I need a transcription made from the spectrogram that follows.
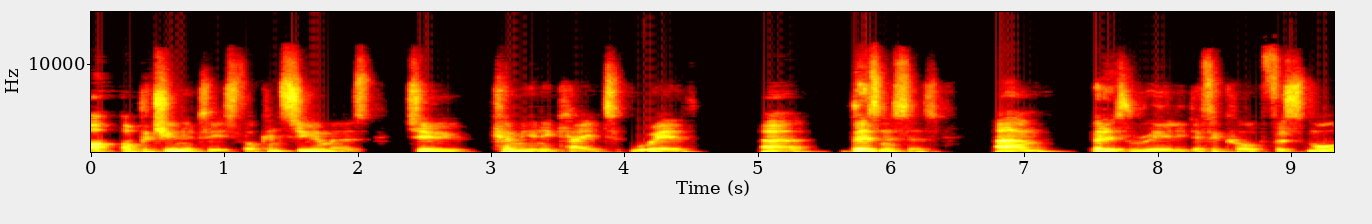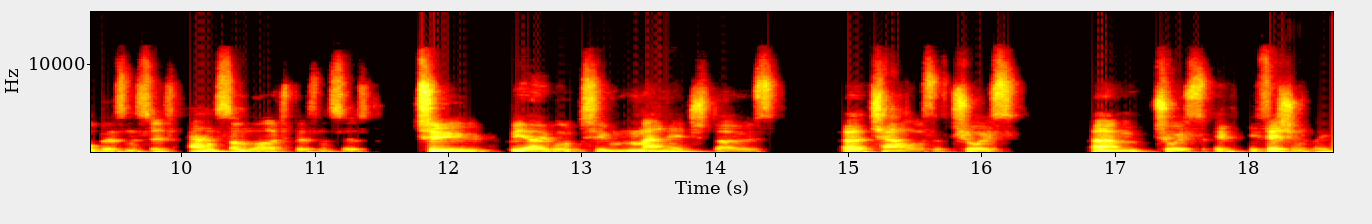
opportunities for consumers to communicate with uh, businesses. Um, but it's really difficult for small businesses and some large businesses to be able to manage those uh, channels of choice um, choice e- efficiently.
